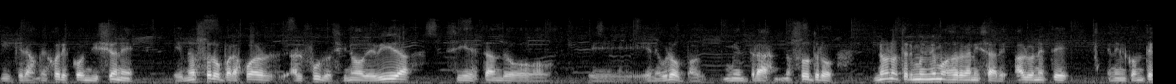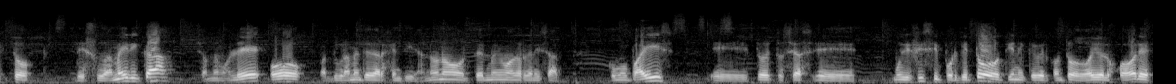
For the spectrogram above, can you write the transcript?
y que las mejores condiciones, eh, no solo para jugar al fútbol, sino de vida, siguen estando eh, en Europa. Mientras nosotros no nos terminemos de organizar, hablo en este, en el contexto de Sudamérica, llamémosle, o particularmente de Argentina, no nos terminemos de organizar como país, eh, todo esto se hace muy difícil porque todo tiene que ver con todo. Hoy a los jugadores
